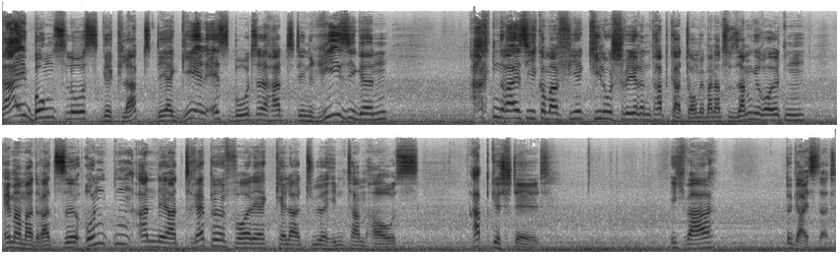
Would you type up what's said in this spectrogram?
reibungslos geklappt. Der GLS-Bote hat den riesigen 38,4 Kilo schweren Pappkarton mit meiner zusammengerollten Emma-Matratze unten an der Treppe vor der Kellertür hinterm Haus abgestellt. Ich war begeistert.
